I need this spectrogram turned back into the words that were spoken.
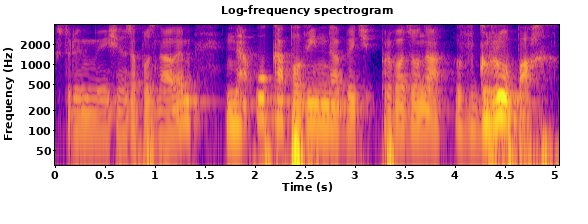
z którymi się zapoznałem. Nauka powinna być prowadzona w grupach,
